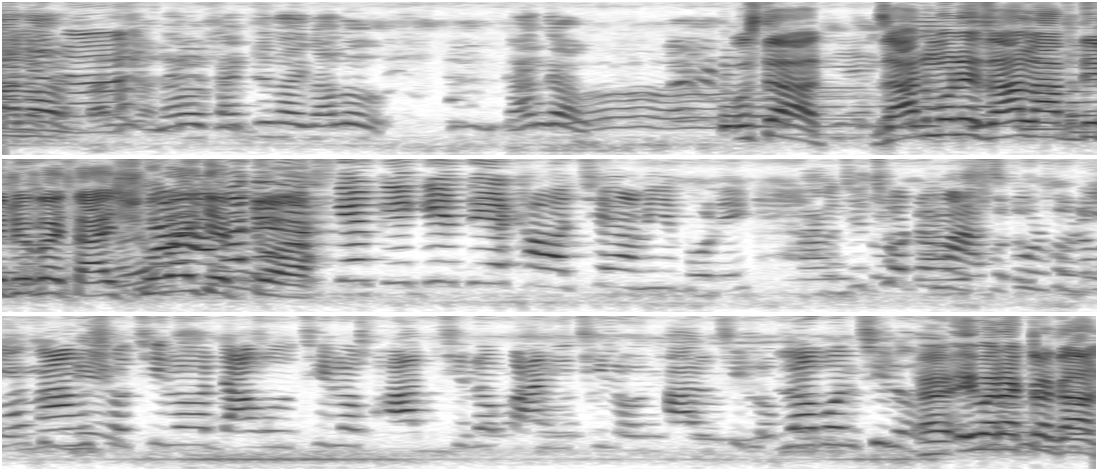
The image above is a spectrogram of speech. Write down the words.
ভালো গান গাও। ওস্তাদ যার মনে যা লাভ দিতে কই তাই সবাইকে একটু আজকে কি কি দিয়ে খাওয়াচ্ছে আমি বলি। হচ্ছে ছোট মাছ কুরকুরি মাংস ছিল ডাউল ছিল ভাত ছিল পানি ছিল থাল ছিল লবণ ছিল হ্যাঁ এবার একটা গান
